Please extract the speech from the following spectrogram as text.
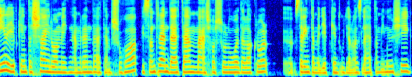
én egyébként a Shine-ról még nem rendeltem soha, viszont rendeltem más hasonló oldalakról. Szerintem egyébként ugyanaz lehet a minőség.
